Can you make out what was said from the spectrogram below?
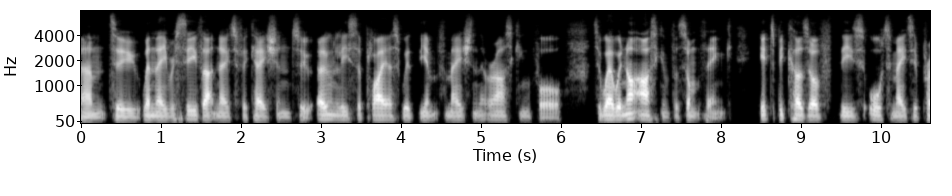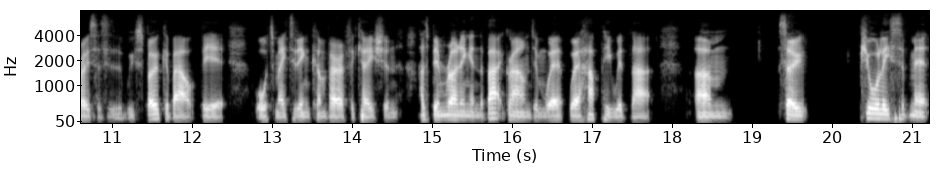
um, to when they receive that notification to only supply us with the information that we're asking for. So where we're not asking for something, it's because of these automated processes that we've spoke about, be it automated income verification, has been running in the background, and we're we're happy with that. Um, so purely submit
